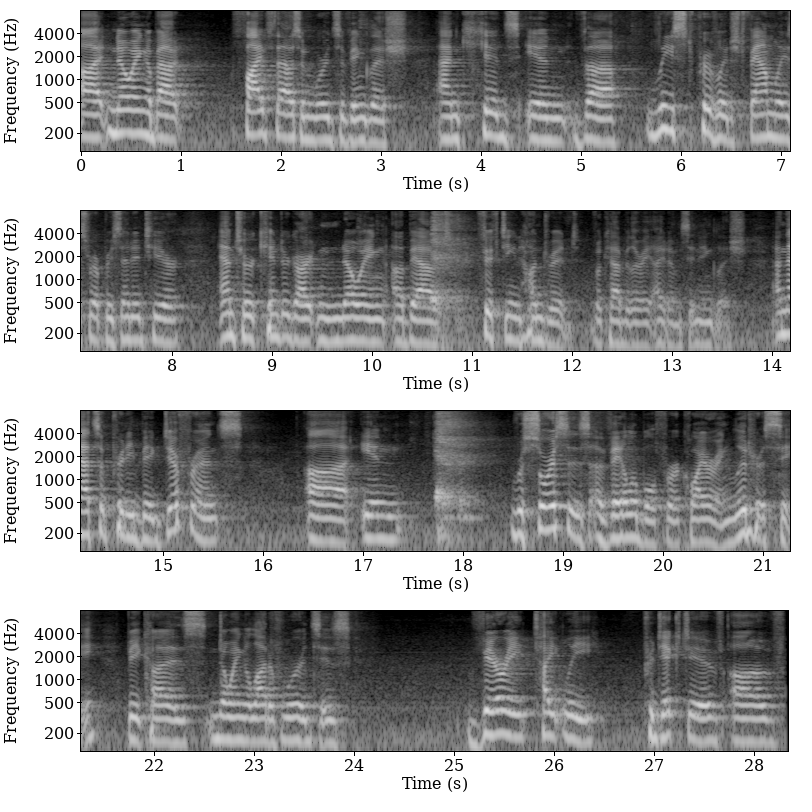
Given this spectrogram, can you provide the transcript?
uh, knowing about 5,000 words of English and kids in the least privileged families represented here enter kindergarten knowing about 1,500 vocabulary items in English. And that's a pretty big difference uh, in resources available for acquiring literacy because knowing a lot of words is very tightly predictive of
